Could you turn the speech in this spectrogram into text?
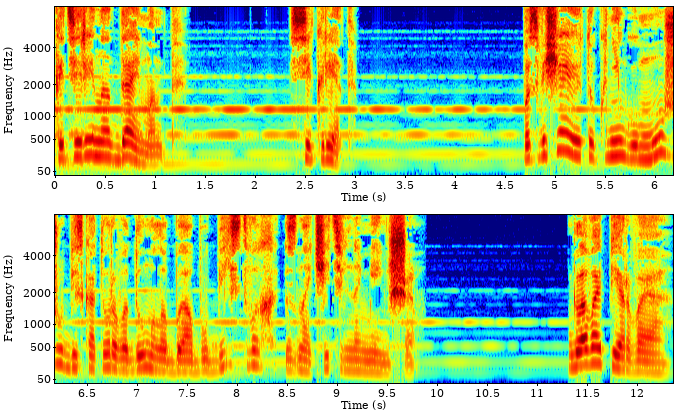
Катерина Даймонд. Секрет. Посвящаю эту книгу мужу, без которого думала бы об убийствах значительно меньше. Глава первая.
